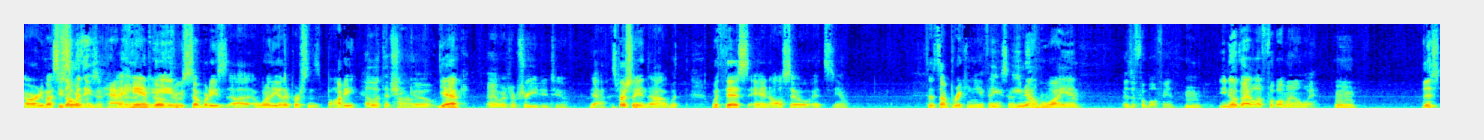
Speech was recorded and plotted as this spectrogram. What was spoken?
or you might see so many things that a happen. in hand go through somebody's uh, one of the other person's body. I let that shit um, go. yeah. Like, uh, which I'm sure you do too. Yeah, especially in uh, with with this, and also it's you know, it's not breaking anything. You, so you know bother who I am as a football fan. Hmm. You know that I love football my own way. Mhm. This,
